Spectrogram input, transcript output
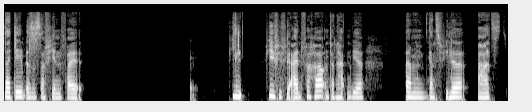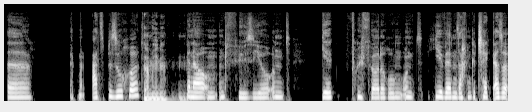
seitdem ist es auf jeden Fall viel, viel, viel, viel einfacher. Und dann hatten wir ähm, ganz viele Arzt, äh, sagt man, Arztbesuche. Termine. Mhm. Genau, um, und Physio und hier Frühförderung und hier werden Sachen gecheckt. Also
